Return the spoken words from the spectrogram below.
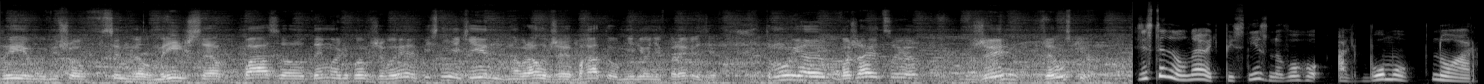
Туди увійшов сингл Мрієшся, Пазл, Демо Любов живе, пісні, які набрали вже багато мільйонів переглядів. Тому я вважаю це вже, вже успіх. Зі сцени лунають пісні з нового альбому Нуар,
